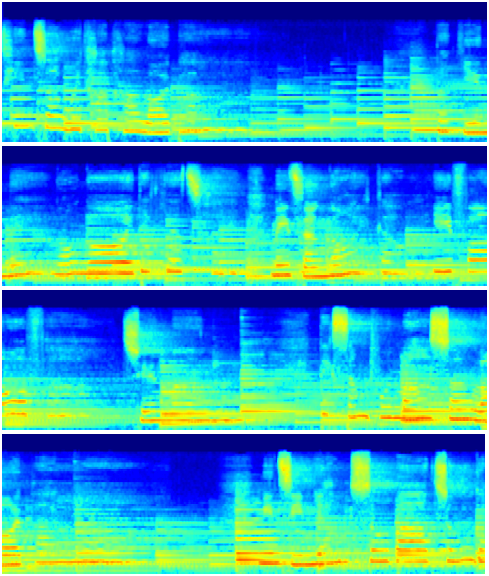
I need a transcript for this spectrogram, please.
天将会塌下来吧？突然，你我爱的一切未曾爱够，已火花。全行的心盼，马上来吧。前有数百种讲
